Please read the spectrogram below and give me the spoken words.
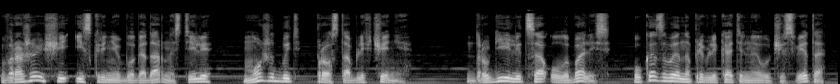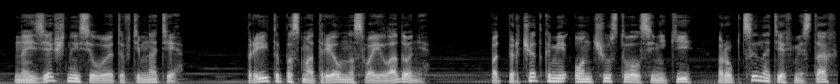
выражающий искреннюю благодарность или, может быть, просто облегчение. Другие лица улыбались, указывая на привлекательные лучи света, на изящные силуэты в темноте. Прейта посмотрел на свои ладони. Под перчатками он чувствовал синяки, рубцы на тех местах,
